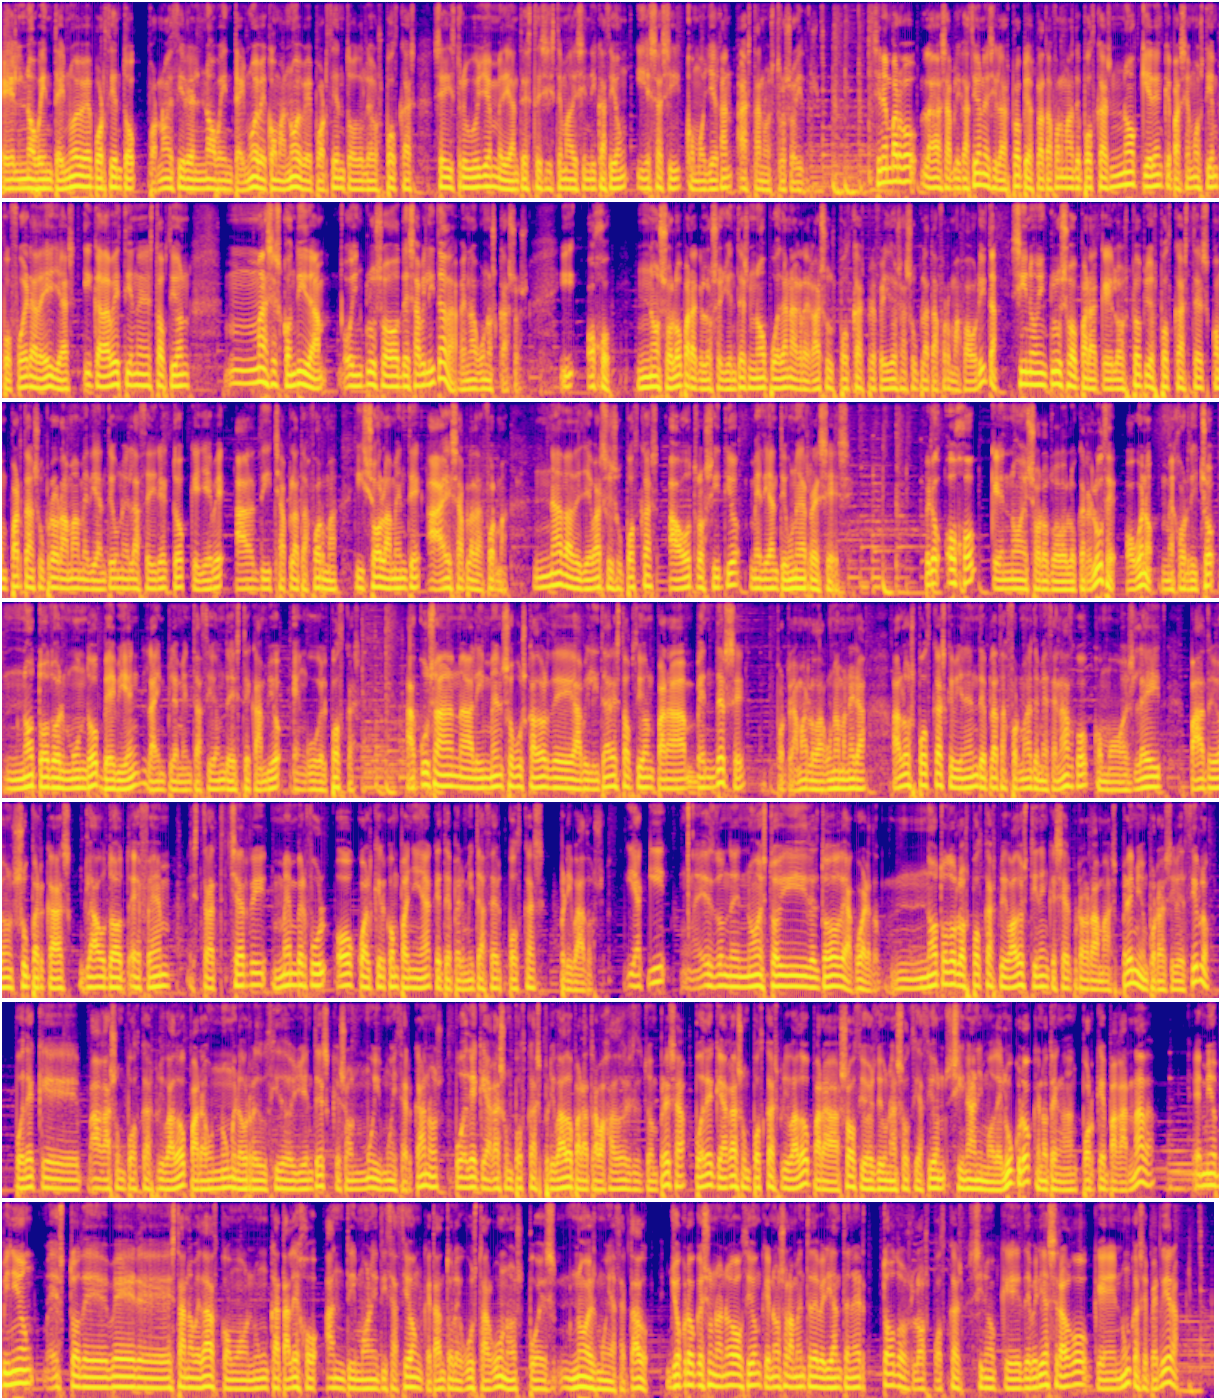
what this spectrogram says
El 99%, por no decir el 99,9% de los podcasts se distribuyen mediante este sistema de sindicación y es así como llegan hasta nuestros oídos. Sin embargo, las aplicaciones y las propias plataformas de podcast no quieren que pasemos tiempo fuera de ellas y cada vez tienen esta opción más escondida o incluso deshabilitada en algunos casos. Y ojo, no solo para que los oyentes no puedan agregar sus podcasts preferidos a su plataforma favorita, sino incluso para que los propios podcasters compartan su programa mediante un enlace directo que lleve a dicha plataforma y solamente a esa plataforma, nada de llevarse su podcast a otro sitio mediante un RSS. Pero ojo que no es solo todo lo que reluce, o bueno, mejor dicho, no todo el mundo ve bien la implementación de este cambio en Google Podcast. Acusan al inmenso buscador de habilitar esta opción para venderse, por llamarlo de alguna manera, a los podcasts que vienen de plataformas de mecenazgo como Slate, Patreon, Supercast, Cloud.fm, Stratcherry, Memberful o cualquier compañía que te permita hacer podcasts privados. Y aquí es donde no estoy del todo de acuerdo. No todos los podcasts privados tienen que ser programas premium, por así decirlo puede que hagas un podcast privado para un número reducido de oyentes que son muy muy cercanos, puede que hagas un podcast privado para trabajadores de tu empresa, puede que hagas un podcast privado para socios de una asociación sin ánimo de lucro que no tengan por qué pagar nada. En mi opinión, esto de ver eh, esta novedad como en un catalejo anti-monetización que tanto le gusta a algunos, pues no es muy acertado. Yo creo que es una nueva opción que no solamente deberían tener todos los podcasts, sino que debería ser algo que nunca se perdiera.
